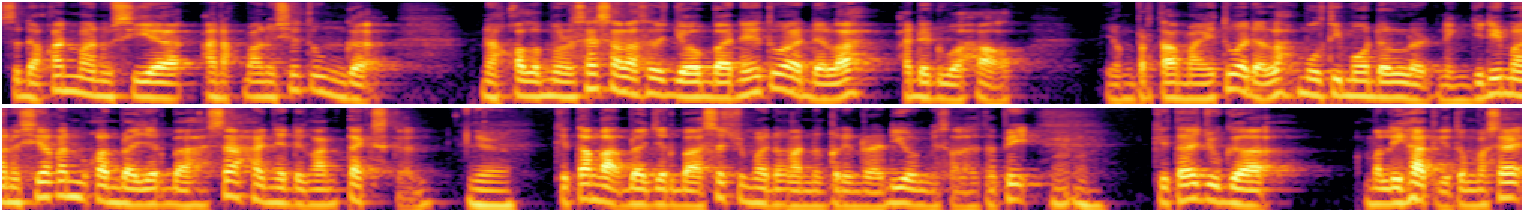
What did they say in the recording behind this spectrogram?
sedangkan manusia anak manusia tuh enggak? Nah kalau menurut saya salah satu jawabannya itu adalah ada dua hal. Yang pertama itu adalah multimodal learning. Jadi manusia kan bukan belajar bahasa hanya dengan teks kan? Ya. kita nggak belajar bahasa cuma dengan dengerin radio misalnya tapi Mm-mm. kita juga melihat gitu. Maksudnya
